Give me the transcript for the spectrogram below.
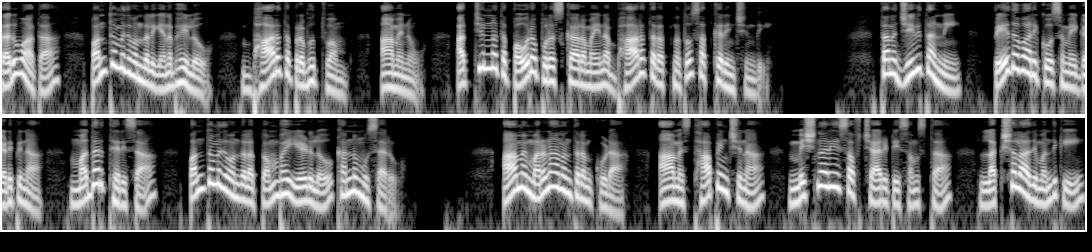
తరువాత పంతొమ్మిది వందల ఎనభైలో భారత ప్రభుత్వం ఆమెను అత్యున్నత పౌర పురస్కారమైన భారతరత్నతో సత్కరించింది. తన జీవితాన్ని పేదవారి కోసమే గడిపిన మదర్ థెరిసా పంతొమ్మిది వందల తొంభై ఏడులో కన్నుమూశారు. ఆమె మరణానంతరం కూడా ఆమె స్థాపించిన మిషనరీస్ ఆఫ్ చారిటీ సంస్థ లక్షలాది మందికి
